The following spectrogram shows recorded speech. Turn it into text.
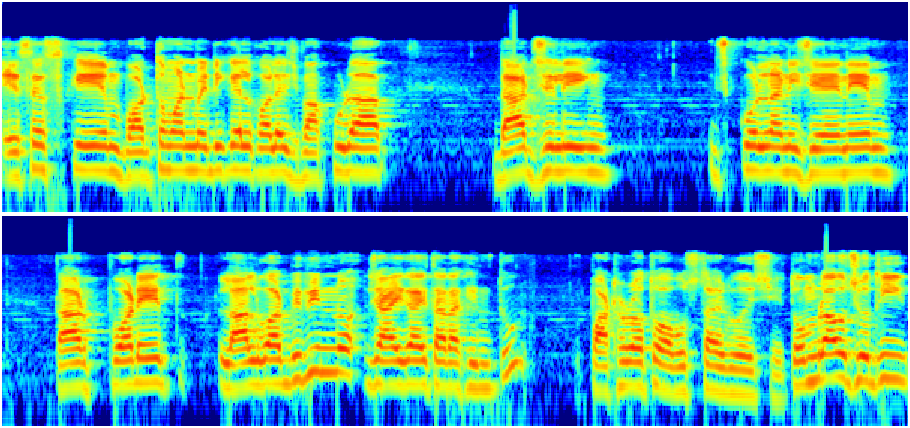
SSKM, Bardhaman medical college, Bankura, Darjeeling, Kalyani JNM তারপরে লালগড়, বিভিন্ন জায়গায় তারা কিন্তু পাঠরত অবস্থায় রয়েছে। তোমরাও যদি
